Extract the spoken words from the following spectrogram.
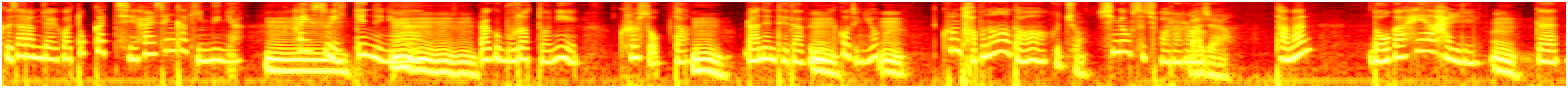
그 사람들과 똑같이 할 생각이 있느냐, 음. 할수 음, 있겠느냐, 음, 음, 라고 물었더니 그럴 수 없다. 음, 라는 대답을 음. 했거든요. 음, 그럼 답은 하나다. 그렇죠. 신경 쓰지 말아라. 맞아요. 다만 너가 해야 할 일, 음, 그러니까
